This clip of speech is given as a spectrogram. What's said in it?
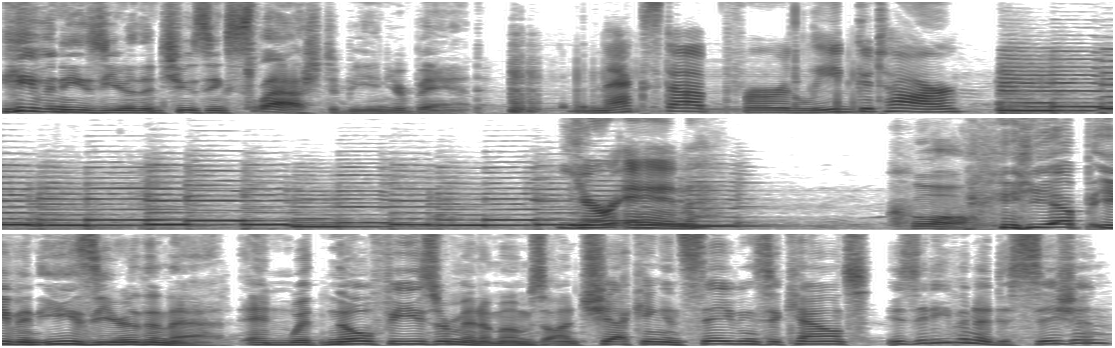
Even easier than choosing Slash to be in your band. Next up for lead guitar. You're in. Cool. yep, even easier than that. And with no fees or minimums on checking and savings accounts, is it even a decision?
